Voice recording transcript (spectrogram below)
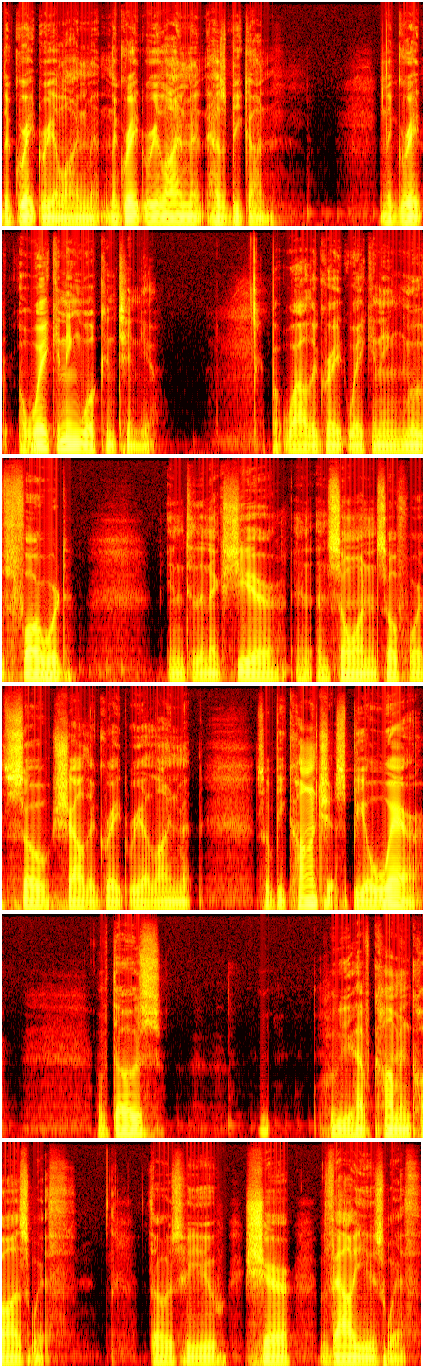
the Great Realignment. And the Great Realignment has begun. The Great Awakening will continue. But while the Great Awakening moves forward, into the next year and, and so on and so forth, so shall the great realignment. So be conscious, be aware of those who you have common cause with, those who you share values with,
